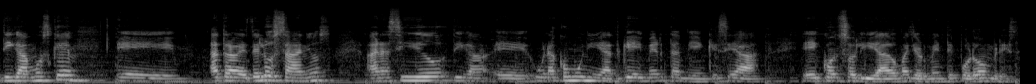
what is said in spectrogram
digamos que a través de los años ha nacido diga, una comunidad gamer también que se ha consolidado mayormente por hombres.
